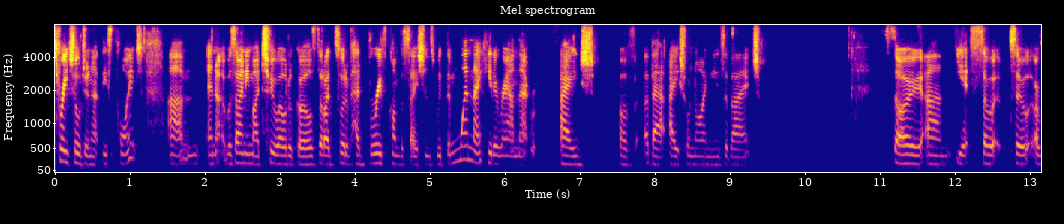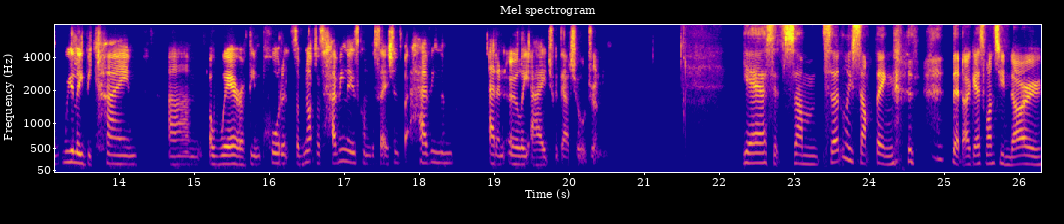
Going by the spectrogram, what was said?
three children at this point, um, and it was only my two elder girls that I'd sort of had brief conversations with them when they hit around that age of about eight or nine years of age. So um, yes, so so I really became um, aware of the importance of not just having these conversations, but having them at an early age with our children. Yes, it's um, certainly something that I guess once you know,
